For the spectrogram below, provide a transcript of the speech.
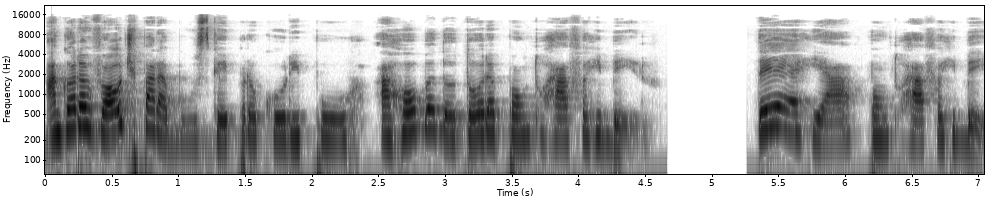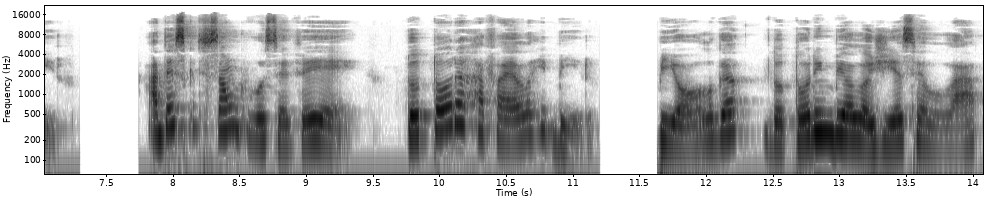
Agora volte para a busca e procure por doutora.rafaribeiro. dra.rafaribeiro. A descrição que você vê é Doutora Rafaela Ribeiro, bióloga, doutora em biologia celular,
